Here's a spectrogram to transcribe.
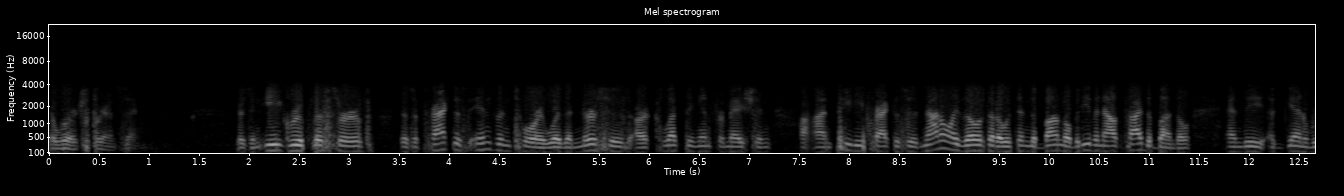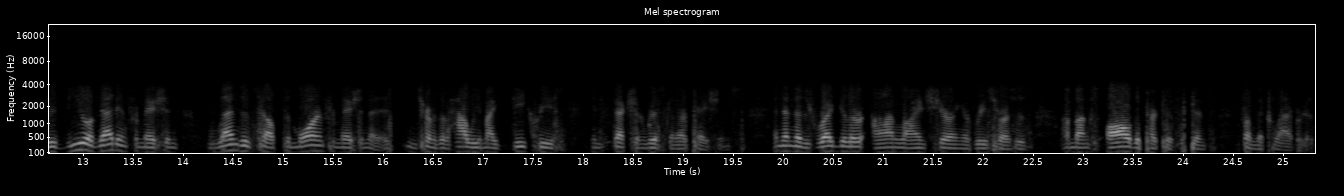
that we're experiencing. There's an e-group listserv. There's a practice inventory where the nurses are collecting information uh, on PD practices, not only those that are within the bundle, but even outside the bundle. And the, again, review of that information lends itself to more information in terms of how we might decrease infection risk in our patients. And then there's regular online sharing of resources amongst all the participants from the collaborative.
